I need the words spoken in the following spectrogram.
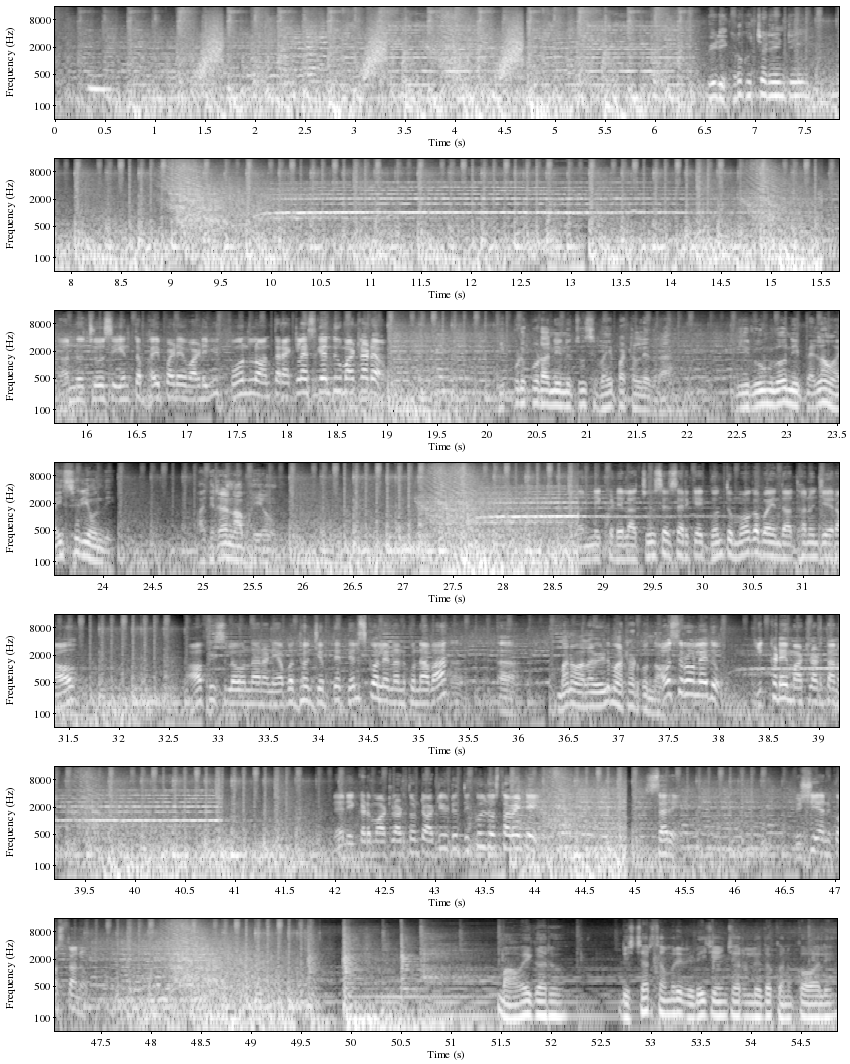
వీడు ఇక్కడికి వచ్చాడేంటి? నన్ను చూసి ఇంత భయపడేవాడివి. ఫోన్లో అంత రెక్లెస్గా ఎందుకు మాట్లాడావు? ఇప్పుడు కూడా నిన్ను చూసి భయపట్టలేదురా ఈ రూమ్లో నీ పెళ్ళం ఐశ్వర్యం ఉంది. అదిరా నా భయం. ఇక్కడ ఇలా చూసేసరికి గొంతు మోగబోయిందా ధనుంజయరావు? ఆఫీసులో ఉన్నానని అబద్ధం చెప్తే తెలుసుకోలేననుకున్నావా? మనం అలా వెళ్ళి మాట్లాడుకుందాం. అవసరం లేదు ఇక్కడే మాట్లాడతాను. నేను ఇక్కడ మాట్లాడుతుంటే అటు ఇటు దిక్కులు చూస్తావేంటి? సరే విషయానికి వస్తాను. మావయ్య గారు డిశ్చార్జ్ సమ్మరీ రెడీ చేయించారో లేదో కనుక్కోవాలి.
